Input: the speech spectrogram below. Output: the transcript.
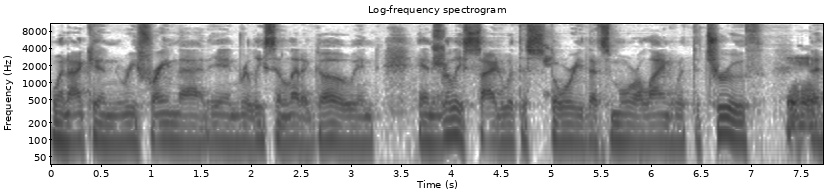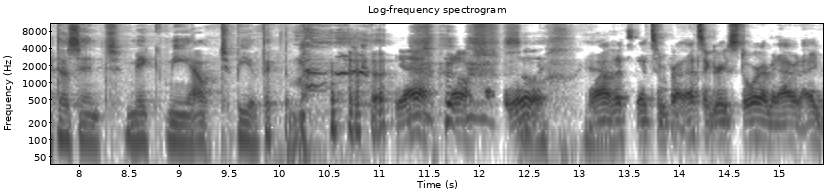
when I can reframe that and release and let it go, and and really side with the story that's more aligned with the truth, mm-hmm. that doesn't make me out to be a victim. yeah, no, absolutely. So, yeah. Wow, that's that's impressive. That's a great story. I mean, I, I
